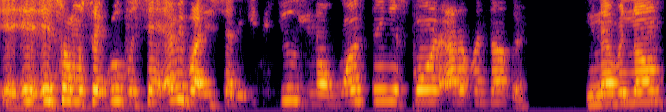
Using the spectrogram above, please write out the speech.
it, it's almost like Ruth was saying everybody said it even you you know one thing is born out of another you never know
